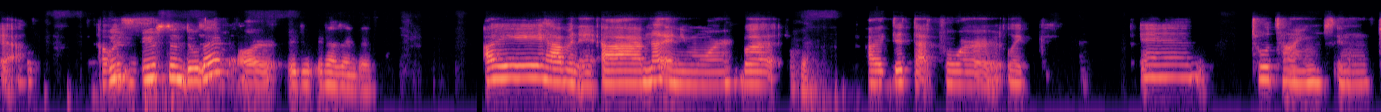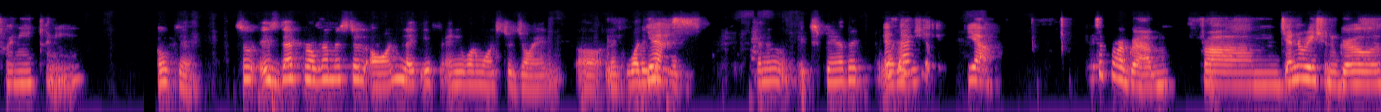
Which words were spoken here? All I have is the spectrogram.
yeah. Do you, do you still do that or it, it has ended I haven't. I'm uh, not anymore, but okay. I did that for like, and two times in 2020. Okay. So is that program is still on? Like, if anyone wants to join, uh, like, what is yes. it? Can you explain a bit? It's actually it? yeah, it's a program from Generation Girl.id.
